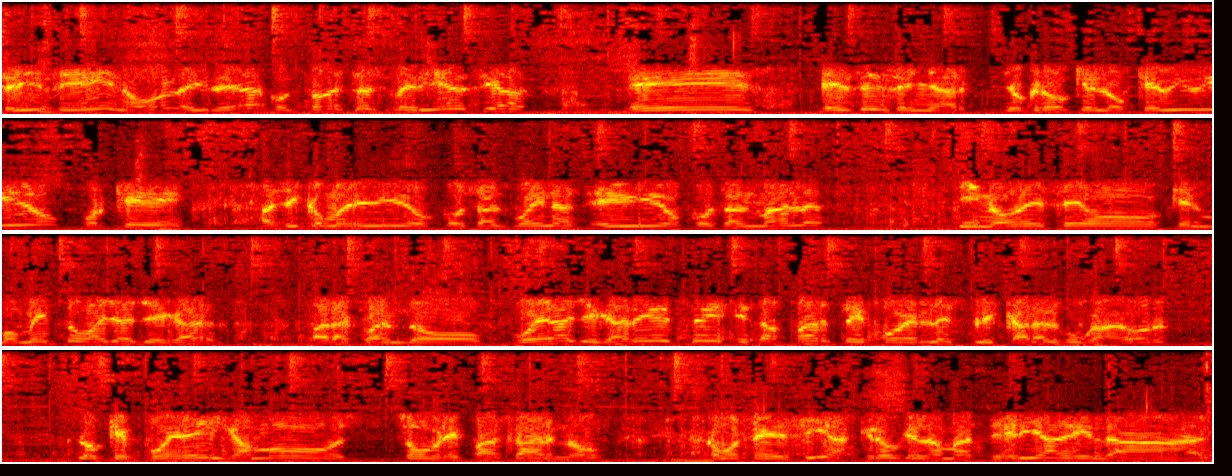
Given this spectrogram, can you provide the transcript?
Sí, sí, no, la idea con toda esta experiencia es, es enseñar. Yo creo que lo que he vivido, porque así como he vivido cosas buenas, he vivido cosas malas y no deseo que el momento vaya a llegar para cuando pueda llegar ese, esa parte, poderle explicar al jugador lo que puede, digamos, sobrepasar, ¿no? Como te decía, creo que la materia de las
